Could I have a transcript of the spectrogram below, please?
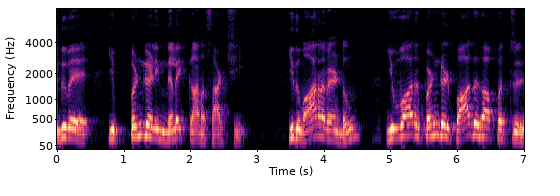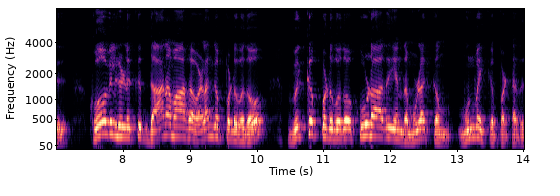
இதுவே இப்பெண்களின் நிலைக்கான சாட்சி. இது மாற வேண்டும். இவ்வாறு பெண்கள் பாதுகாப்பற்று கோவில்களுக்கு தானமாக வழங்கப்படுவதோ விற்கப்படுவதோ கூடாது என்ற முழக்கம் முன்வைக்கப்பட்டது.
